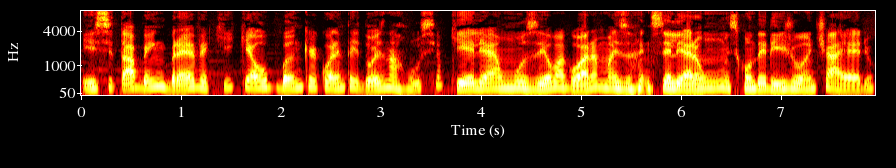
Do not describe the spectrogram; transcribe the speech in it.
e citar bem breve aqui que é o Bunker 42 na Rússia, que ele é um museu agora, mas antes ele era um esconderijo antiaéreo,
